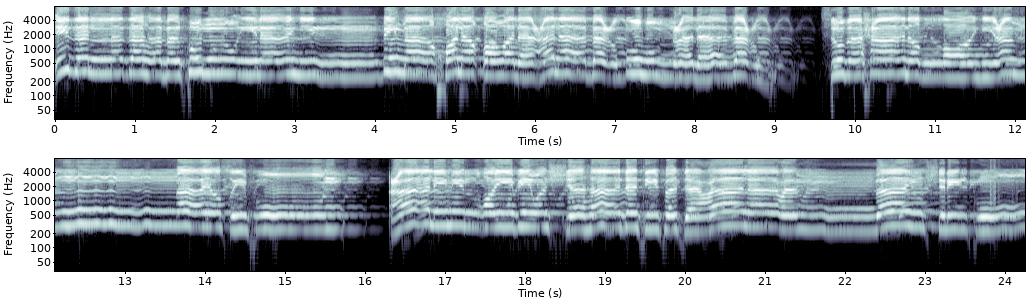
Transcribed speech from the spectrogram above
إذا لذهب كل إله بما خلق ولعلى بعضهم على بعض. سبحان الله عما يصفون. عالم الغيب والشهادة فتعالى عما يشركون.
